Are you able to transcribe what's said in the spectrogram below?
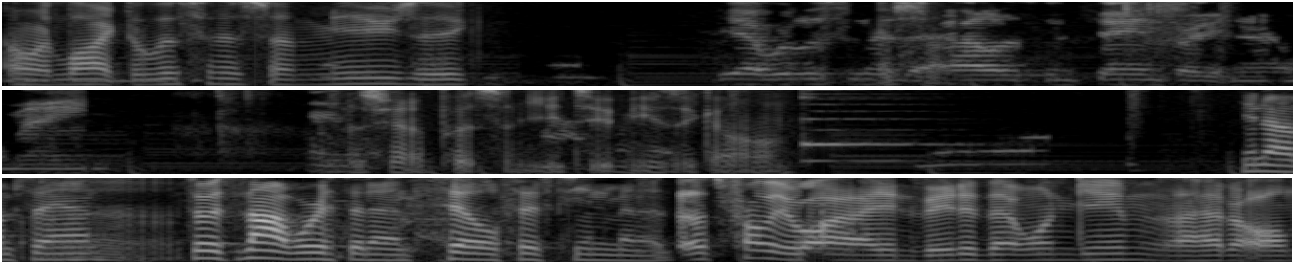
I would like to listen to some music. Yeah, we're listening Yes, to sir. Alice in Chains right now, man. I'm just gonna put some YouTube music on. You know what I'm saying? Yeah. So it's not worth it until 15 minutes. That's probably why I invaded that one game. I had all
